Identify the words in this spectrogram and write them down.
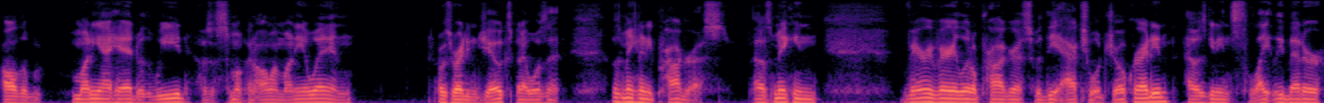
all the money I had with weed. I was just smoking all my money away, and I was writing jokes, but I wasn't I wasn't making any progress. I was making very very little progress with the actual joke writing. I was getting slightly better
